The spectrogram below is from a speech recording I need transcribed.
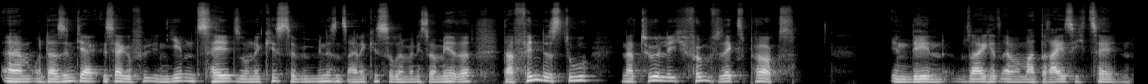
Ähm, und da sind ja, ist ja gefühlt in jedem Zelt so eine Kiste, mindestens eine Kiste drin, wenn nicht so mehrere. Da findest du natürlich fünf, sechs Perks. In den, sage ich jetzt einfach mal, 30 Zelten.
